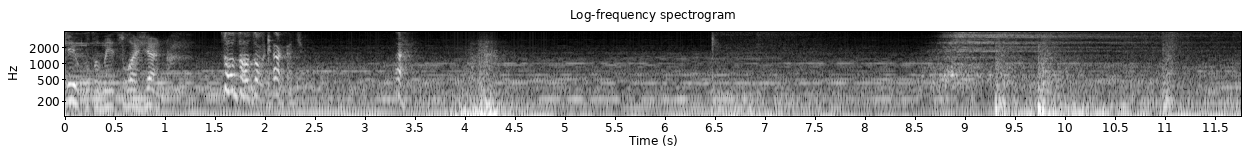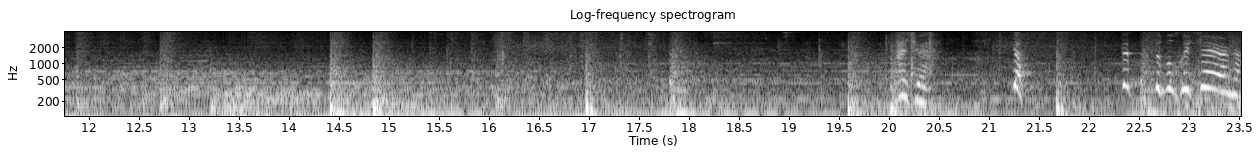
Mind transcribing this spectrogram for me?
屁股都没坐热呢。走走走，看看去。哎。太君，呀，这怎么会这样呢？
